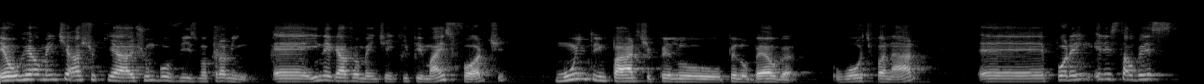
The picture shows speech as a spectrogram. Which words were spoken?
Eu realmente acho que a Jumbo Visma, para mim, é inegavelmente a equipe mais forte, muito em parte pelo, pelo belga Wout van Aert. É, porém, eles talvez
